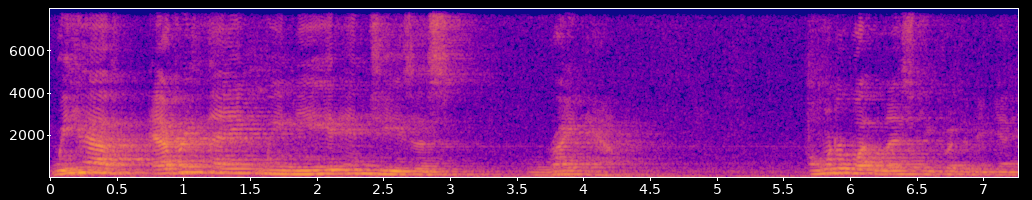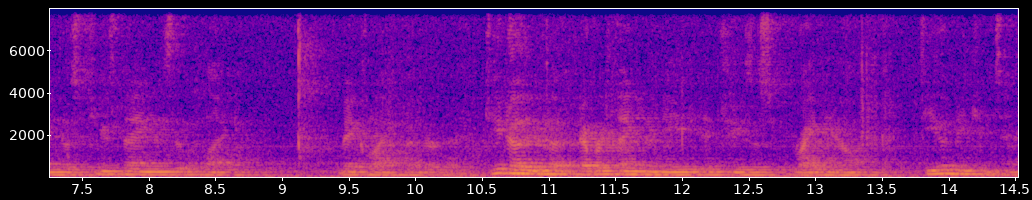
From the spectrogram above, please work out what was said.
We have everything we need in Jesus right now. I wonder what list you put at the beginning, those few things that would like make life better. Do you know that you have everything you need in Jesus right now? Do you be content?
